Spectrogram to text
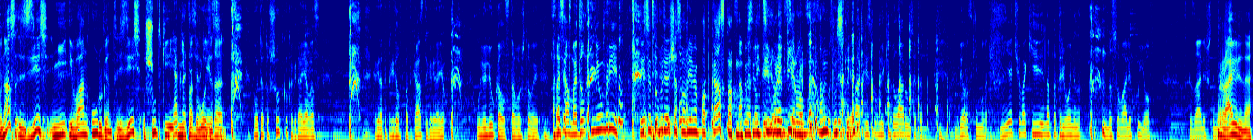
У нас здесь не Иван Ургант, здесь шутки Меня, не кстати, Сергей, подводятся. за вот эту шутку, когда я вас... Когда ты приехал в подкаст, и когда я улюлюкал с того, что вы... Ася, Самое дол- Не умри. Если ты умрешь сейчас во время подкаста, мы Самая взлетим на первом выпуске. брак Республики Беларусь, это Бернский. музей. Мне чуваки на Патреоне на- насували хуев. Сказали, что... не- Правильно.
